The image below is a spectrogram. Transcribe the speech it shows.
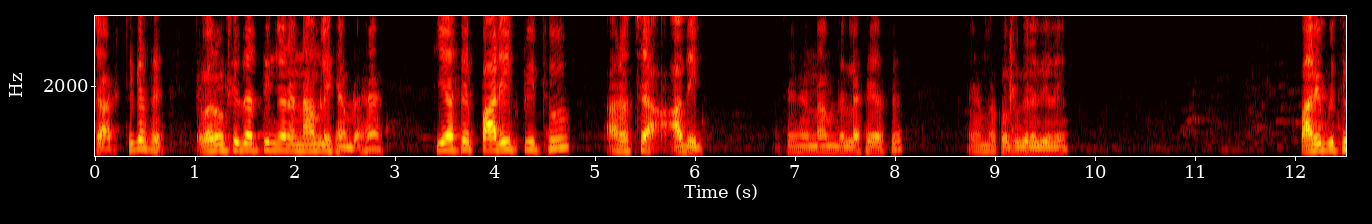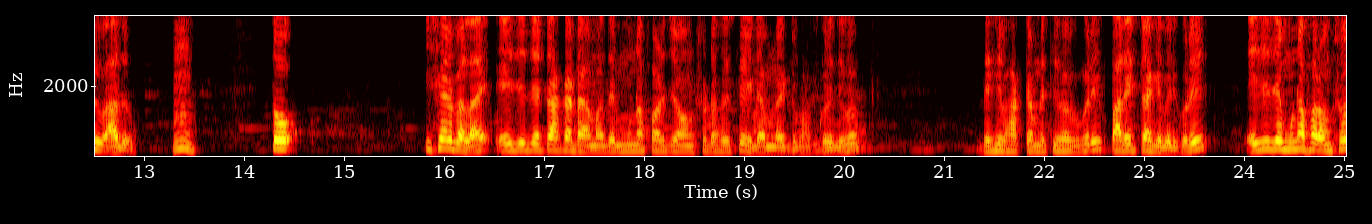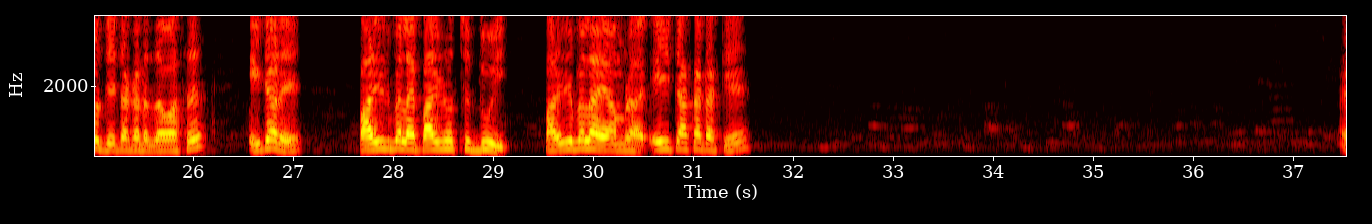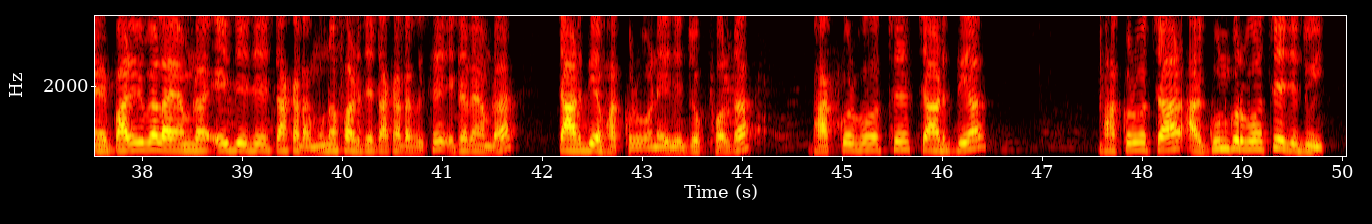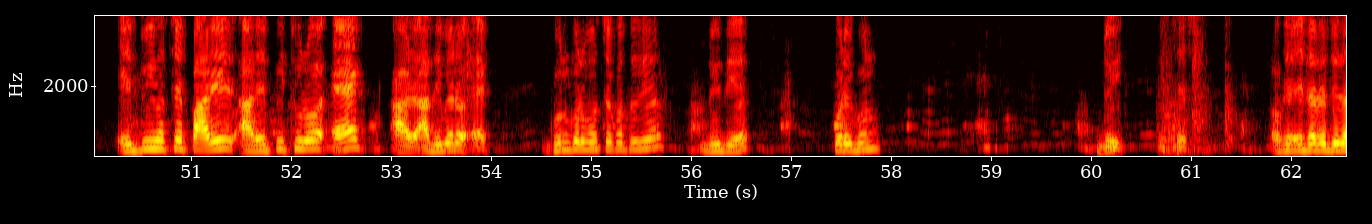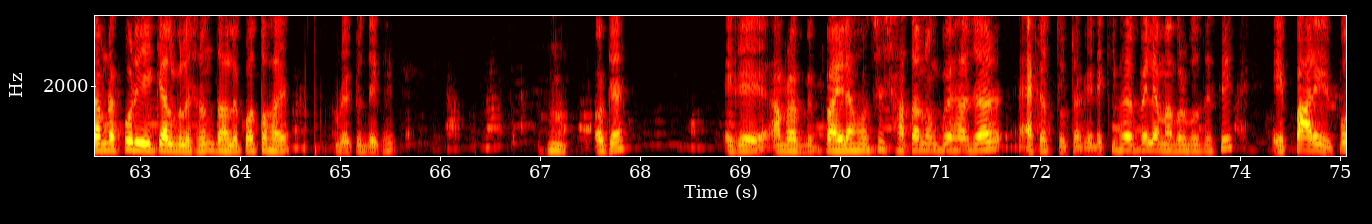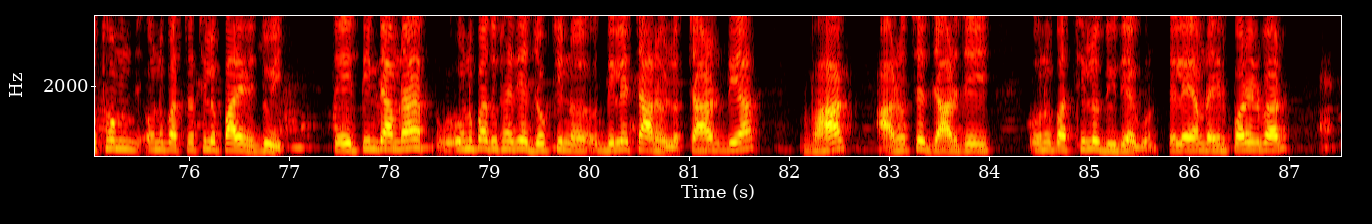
চার, ঠিক আছে? এবার অংশীদার তিনজনের নাম লিখে আমরা হ্যাঁ? কি আছে? পারি পৃথু আর হচ্ছে আদিব। সেখানে নাম লেখাই আছে। আমরা কপি করে দিয়ে দিই। পারি পৃথু আদব হুম? তো ইসের বেলায় এই যে যে টাকাটা আমাদের মুনাফার যে অংশটা হয়েছে, এটা আমরা একটু ভাগ করে দিব। দেখি ভাগটা আমরা কীভাবে করি? পারিরটা আগে বের করি। এই যে যে মুনাফার অংশ, যে টাকাটা দেওয়া আছে, এইটারে পারির বেলায়, পারির হচ্ছে দুই। পারির বেলায় আমরা এই টাকাটাকে পারির বেলায় আমরা এই যে যে টাকাটা, মুনাফার যে টাকাটা হয়েছে এটারে আমরা চার দিয়ে ভাগ করব। মানে এই যে যোগফলটা, ভাগ করব হচ্ছে চার দিয়া, ভাগ করব চার, আর গুণ করব হচ্ছে এই যে দুই। এই দুই হচ্ছে পারির, আর এই পিথুরও এক, আর আদিবেরও এক। গুণ করব হচ্ছে কত দিয়ে? দুই দিয়ে। করে গুণ? দুই। শেষ। ওকে, এটারে যদি আমরা করি ক্যালকুলেশন, তাহলে কত হয়? আমরা একটু দেখি। হুম, ওকে? এই যে আমরা পাইলাম হচ্ছে সাতানব্বই হাজার একাত্তর টাকা। এটা কীভাবে পাইলাম? আবার বলতেছি, এই পারের প্রথম অনুপাতটা ছিল পারের দুই। তো এই তিনটা আমরা অনুপাত উঠাই দিয়ে যোগ চিহ্ন দিলে চার হইল। চার দিয়া ভাগ, আর হচ্ছে যার যে অনুপাত ছিল দুই দিয়া গুণ। তাহলে আমরা এর পরের বার,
